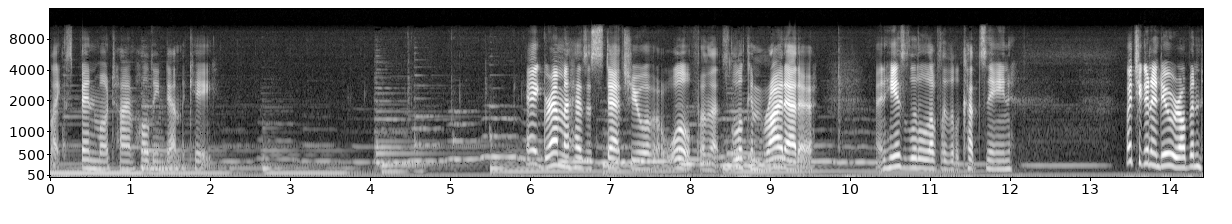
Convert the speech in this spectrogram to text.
Like spend more time holding down the key. Hey, Grandma has a statue of a wolf and that's looking right at her. And here's a little lovely little cutscene. What you gonna do, Robin?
